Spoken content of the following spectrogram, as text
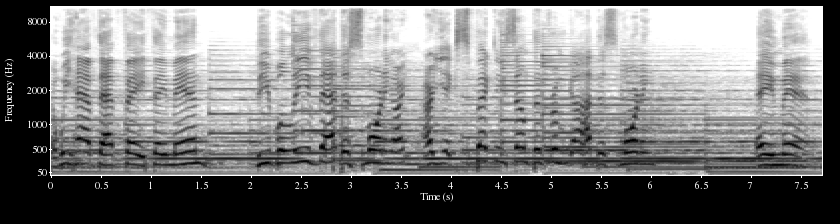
And we have that faith. Amen. Do you believe that this morning? Are, are you expecting something from God this morning? Amen.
